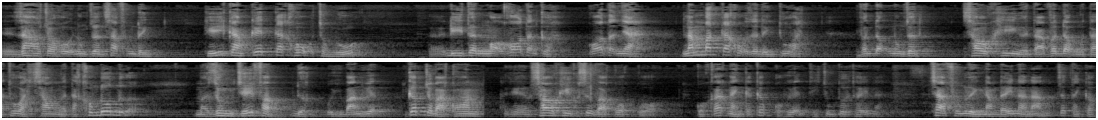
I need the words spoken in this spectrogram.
ờ, giao cho hội nông dân xã phương đình ký cam kết các hộ trồng lúa ờ, đi tận ngõ gõ tận cửa, gõ tận nhà, nắm bắt các hộ gia đình thu hoạch, vận động nông dân. Sau khi người ta vận động, người ta thu hoạch xong, người ta không đốt nữa, mà dùng chế phẩm được ủy ban huyện cấp cho bà con sau khi có sự vào cuộc của của các ngành, các cấp của huyện thì chúng tôi thấy là xã Phương Đình năm đấy là làm rất thành công.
